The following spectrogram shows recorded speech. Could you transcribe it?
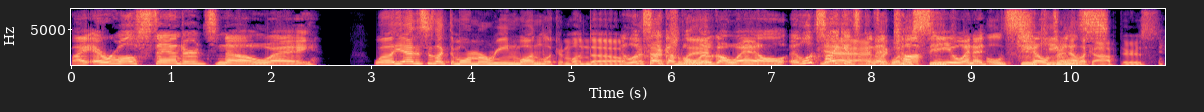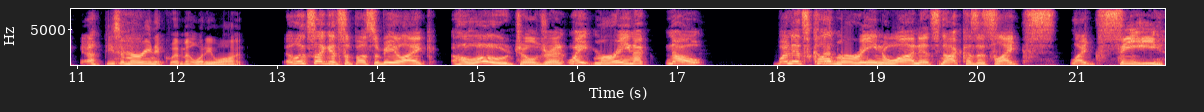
By Airwolf standards, no way. Well, yeah, this is like the more Marine One looking one, though. It looks That's like actually a beluga whale. It looks like it's gonna like talk sea- to you in a Old Sea children's helicopters. Yeah. Piece of marine equipment. What do you want? It looks like it's supposed to be like, "Hello, children." Wait, Marina? No. When it's called Marine One, it's not because it's like like sea.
